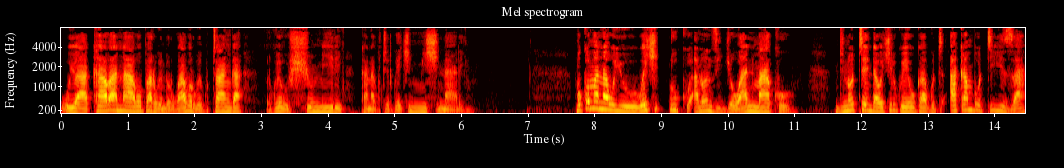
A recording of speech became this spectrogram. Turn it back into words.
uyo akava navo parwendo rwavo rwekutanga rweushumiri kana kuti rwechimishinari. Mukomana uyu wechiduku anonzi johani mako ndinotenda uchiri kuyeuka kuti akambotiza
